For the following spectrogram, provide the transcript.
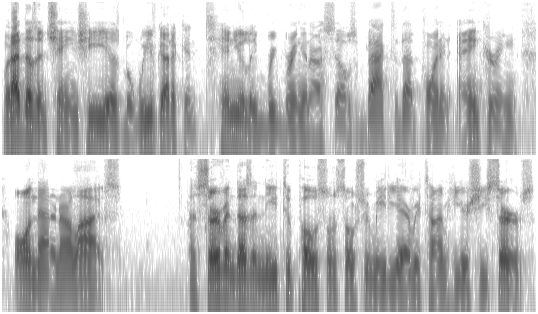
Well, that doesn't change. He is, but we've got to continually be bringing ourselves back to that point and anchoring on that in our lives. A servant doesn't need to post on social media every time he or she serves.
